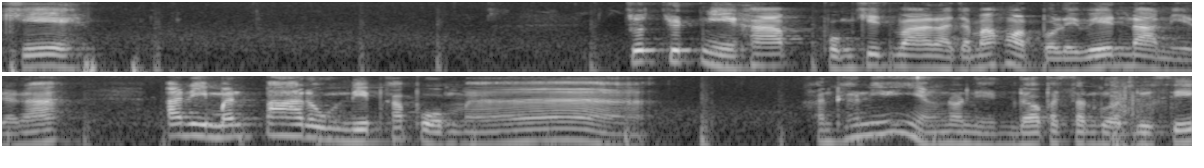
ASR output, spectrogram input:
เค จุดจุดนี้ครับ ผมคิดว่าน่าจะมาหอดบริเวณด้านนี้แล้วนะ อันนี้เหมือนป่าดงดิบครับผมอ่าคันเทอร์นี้อย่างนอนนี่เดี๋ยวไปสำรวจดูสิ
